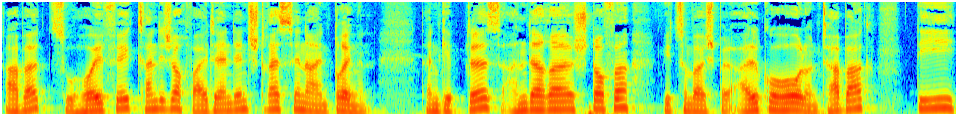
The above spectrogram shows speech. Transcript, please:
aber zu häufig kann dich auch weiter in den Stress hineinbringen. Dann gibt es andere Stoffe, wie zum Beispiel Alkohol und Tabak, die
